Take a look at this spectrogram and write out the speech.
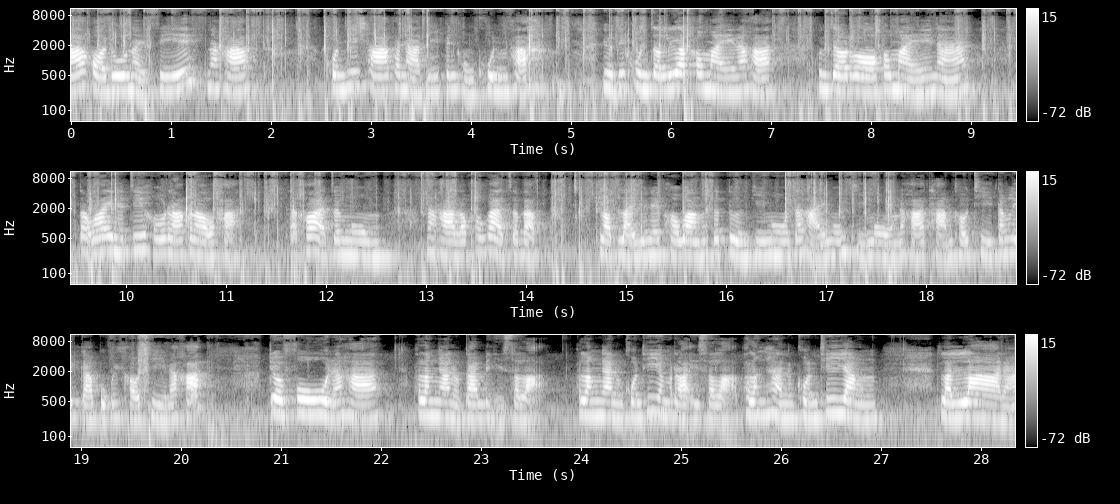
ะขอดูหน่อยซินะคะ คนที่ช้าขนาดนี้เป็นของคุณค่ะ อยู่ที่คุณจะเลือกเขาไหมนะคะ คุณจะรอเขาไหมนะ แต่ว่า energy เขารักเราค่ะ แต่เขาอาจจะงงนะคะ แล้วเขาก็อาจจะแบบหลับไหลอยู่ในภวังจะตื่นกี่โมงจะหายงงกี่โมงนะคะ ถามเขาทีตั้งนาฬิกาปลุกให้เขาทีนะคะเดอะฟูนะคะ พลังงานของการเป็นอิสระ พลังงานของคนที่ยังราอิสระ พลังงานคนที่ยังลันลานะ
